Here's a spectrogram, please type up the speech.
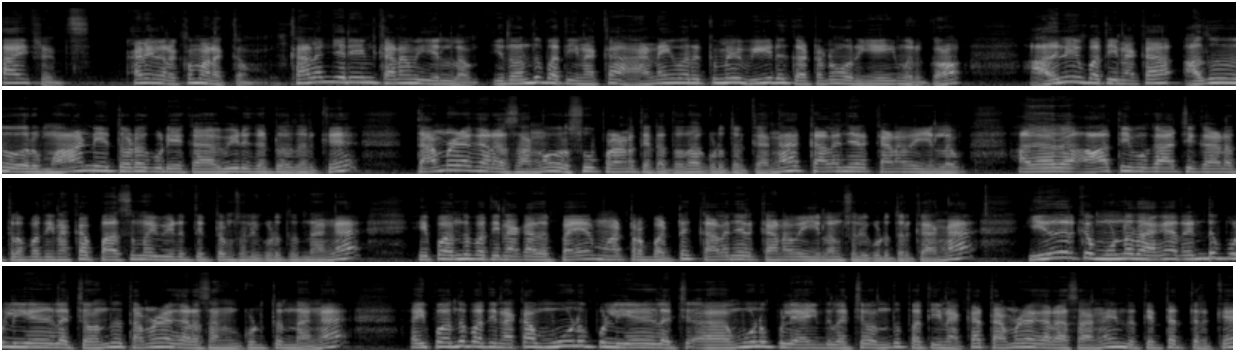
Hi friends அனைவருக்கும் வணக்கம். கலைஞரின் கனவு இல்லம். இது வந்து பார்த்தீங்கன்னாக்கா அனைவருக்குமே வீடு கட்டணும் ஒரு எய்ம் இருக்கும். அதுலேயும் பார்த்தீங்கன்னாக்கா அதுவும் ஒரு மானியத்தோட கூடிய க வீடு கட்டுவதற்கு தமிழக அரசாங்கம் ஒரு சூப்பரான திட்டத்தை தான் கொடுத்துருக்காங்க. கலைஞர் கனவு இல்லம். அதாவது அதிமுக ஆட்சி காலத்தில் பார்த்தீங்கன்னாக்கா பசுமை வீடு திட்டம் சொல்லி கொடுத்துருந்தாங்க. இப்போ வந்து பார்த்தீங்கன்னாக்கா அது பெயர் மாற்றப்பட்டு கலைஞர் கனவு இல்லம் சொல்லி கொடுத்துருக்காங்க. இதற்கு முன்னதாக ரெண்டு புள்ளி ஏழு லட்சம் வந்து தமிழக அரசாங்கம் கொடுத்துருந்தாங்க. இப்போ வந்து பார்த்தீங்கன்னாக்கா மூணு புள்ளி ஏழு லட்சம் மூணு புள்ளி ஐந்து லட்சம் வந்து பார்த்தீங்கன்னாக்கா தமிழக அரசாங்கம் இந்த திட்டத்திற்கு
